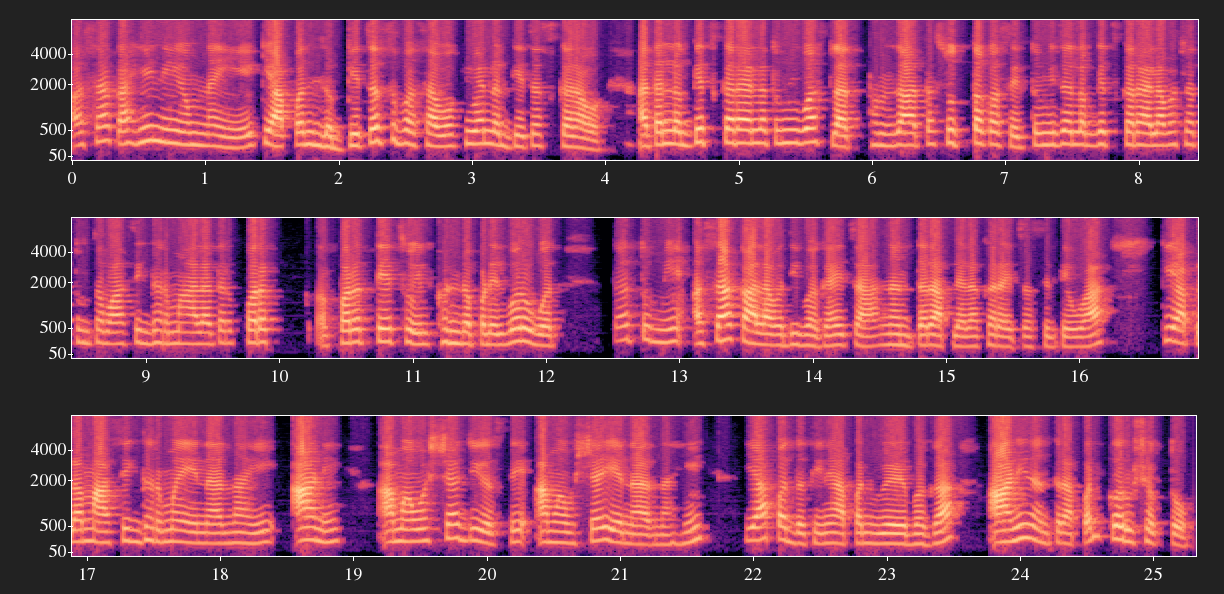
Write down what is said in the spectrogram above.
असा काही नियम नाहीये की आपण लगेचच बसावं किंवा लगेचच करावं. आता लगेच करायला तुम्ही बसलात समजा आता सुत्तक असेल तुम्ही जर लगेच करायला बसला तुमचा मासिक धर्म आला तर परत परत तेच होईल खंड पडेल बरोबर. तर तुम्ही असा कालावधी बघायचा नंतर आपल्याला करायचं असेल तेव्हा की आपला मासिक धर्म येणार नाही आणि अमावस्या जी असते अमावस्या येणार नाही. या पद्धतीने आपण वेळ बघा आणि नंतर आपण करू शकतो.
